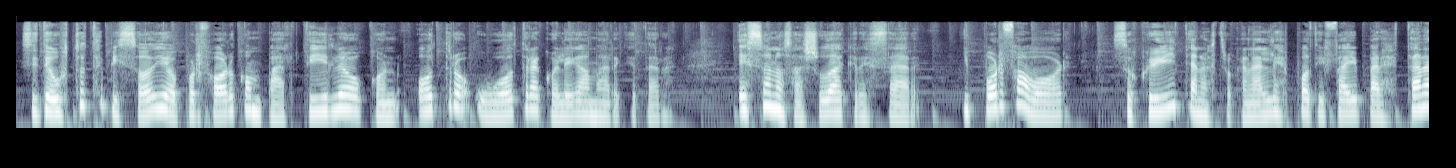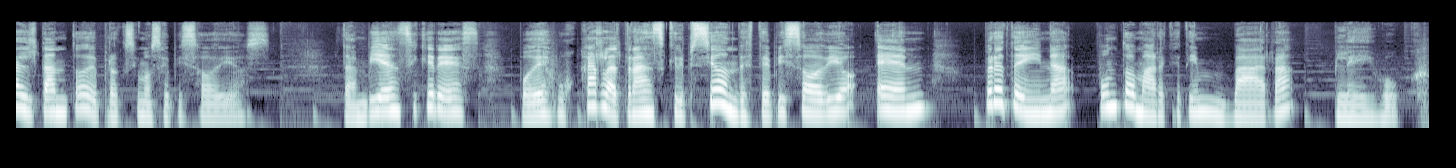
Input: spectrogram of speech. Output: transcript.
Si te gustó este episodio, por favor compartilo con otro u otra colega marketer. Eso nos ayuda a crecer. Y por favor, Suscríbete a nuestro canal de Spotify para estar al tanto de próximos episodios. También, si querés, podés buscar la transcripción de este episodio en proteína.marketing barra playbook.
